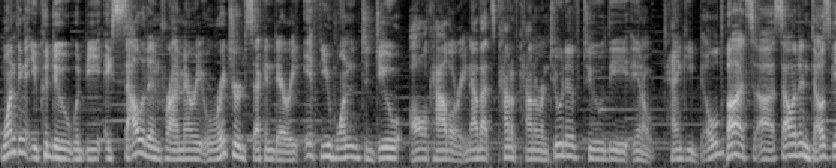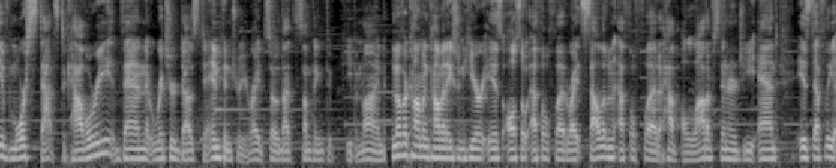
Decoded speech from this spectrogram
one thing that you could do would be a Saladin primary Richard secondary if you wanted to do all cavalry. Now that's kind of counterintuitive to the you know tanky build but uh Saladin does give more stats to cavalry than Richard does to infantry right? So that's something to keep in mind. Another common combination here is also Ethelfled right? Saladin and Ethelfled have a lot of synergy and is definitely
